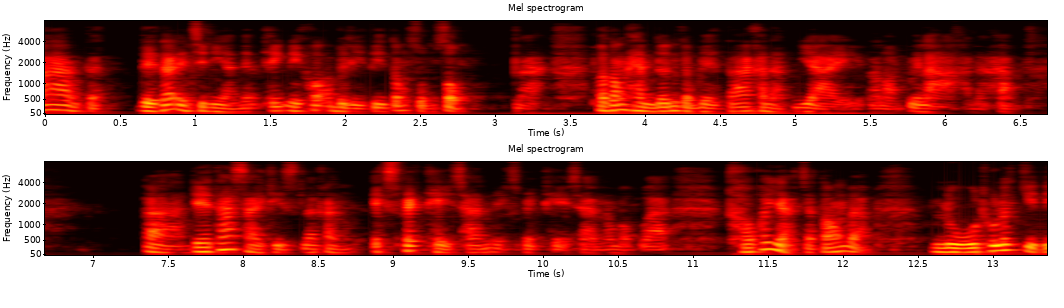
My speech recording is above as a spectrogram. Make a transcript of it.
บ้าง แต่ Data Engineer เนี่ย Technical Ability ต้องสูงส่งนะเพราะต้อง handle กับ Data ขนาดใหญ่ตลอดเวลานะครับ data scientist แล้วกัน expectation expectation ต้องบอกว่า เขาก็อยากจะต้องแบบรู้ธุรกิจ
